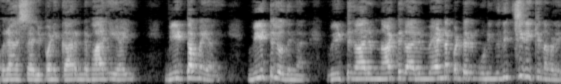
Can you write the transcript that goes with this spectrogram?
ഒരാശാരിപ്പണിക്കാരന്റെ ഭാര്യയായി വീട്ടമ്മയായി വീട്ടിലൊതുങ്ങാൻ വീട്ടുകാരും നാട്ടുകാരും വേണ്ടപ്പെട്ടവരും കൂടി വിധിച്ചിരിക്കുന്നവളെ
